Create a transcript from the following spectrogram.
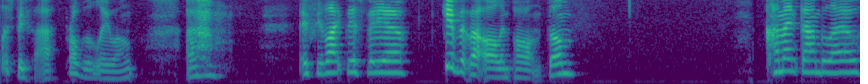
Let's be fair, probably won't. Um, if you like this video, give it that all important thumb. Comment down below,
